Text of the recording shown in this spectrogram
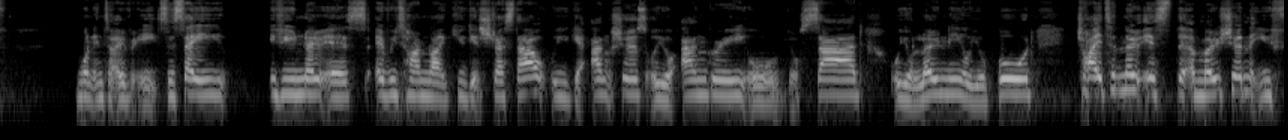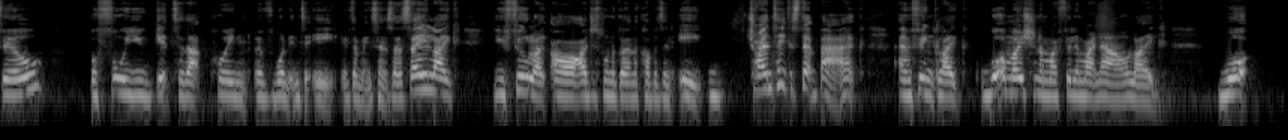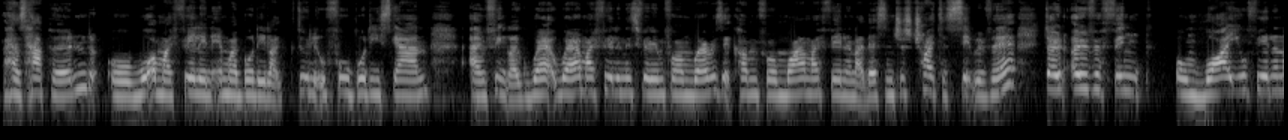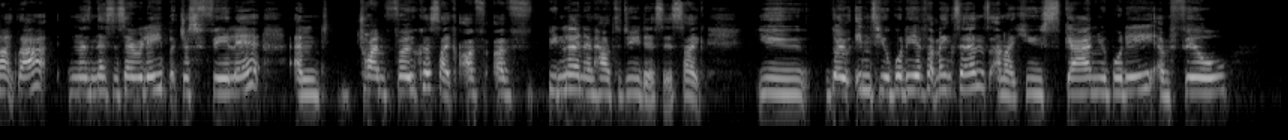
wanting to overeat. So say if you notice every time like you get stressed out or you get anxious or you're angry or you're sad or you're lonely or you're bored try to notice the emotion that you feel before you get to that point of wanting to eat, if that makes sense. I say like you feel like, oh, I just want to go in the cupboards and eat. Try and take a step back and think like, what emotion am I feeling right now? Like, what has happened or what am I feeling in my body? Like do a little full body scan and think like where where am I feeling this feeling from? Where has it come from? Why am I feeling like this? And just try to sit with it. Don't overthink on why you're feeling like that necessarily, but just feel it and try and focus. Like I've I've been learning how to do this. It's like you go into your body if that makes sense, and like you scan your body and feel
